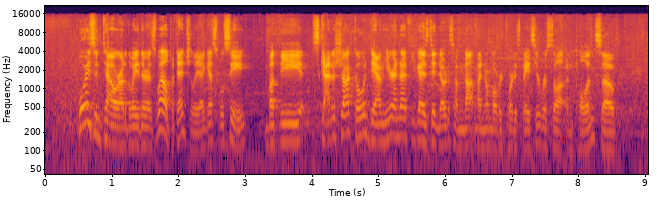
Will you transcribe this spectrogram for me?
poison tower out of the way there as well, potentially. I guess we'll see. But the scatter shot going down here, and if you guys did notice, I'm not in my normal recording space here. We're still out in Poland, so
